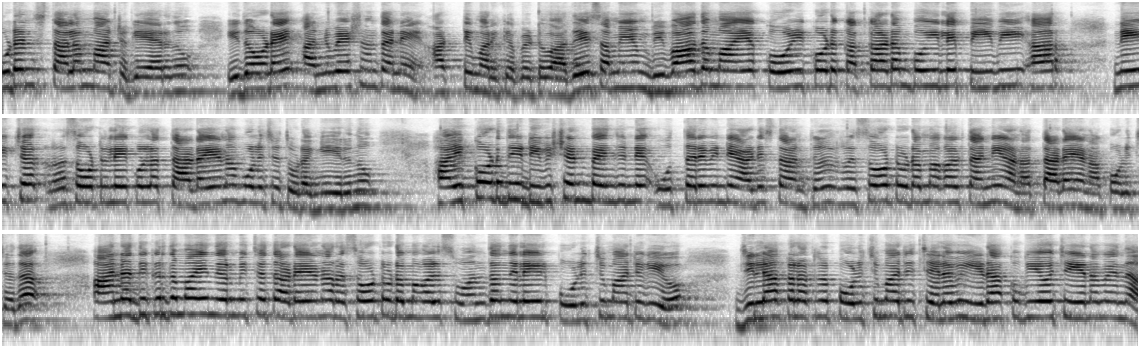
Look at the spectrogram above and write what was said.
ഉടൻ സ്ഥലം മാറ്റുകയായിരുന്നു. ഇതോടെ അന്വേഷണം തന്നെ അട്ടിമറിക്കപ്പെട്ടു. അതേസമയം വിവാദമായ കോഴിക്കോട് കക്കാടംപൊയിലെ പി വി ആർ നേച്ചർ റിസോർട്ടിലേക്കുള്ള തടയണ പൊളിച്ചു തുടങ്ങിയിരുന്നു. ഹൈക്കോടതി ഡിവിഷൻ ബെഞ്ചിന്റെ ഉത്തരവിന്റെ അടിസ്ഥാനത്തിൽ റിസോർട്ട് ഉടമകൾ തന്നെയാണ് തടയണ പൊളിച്ചത്. അനധികൃതമായി നിർമ്മിച്ച തടയണ റിസോർട്ട് ഉടമകൾ സ്വന്തം നിലയിൽ പൊളിച്ചു മാറ്റുകയോ ജില്ലാ കളക്ടർ പൊളിച്ചു മാറ്റി ചെലവ് ഈടാക്കുകയോ ചെയ്യണമെന്ന്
